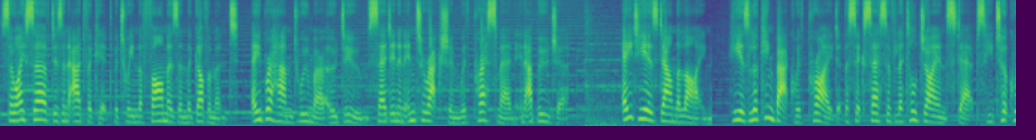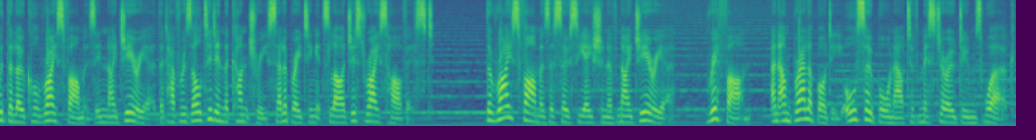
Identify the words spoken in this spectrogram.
so I served as an advocate between the farmers and the government, Abraham Dwuma Odoom said in an interaction with pressmen in Abuja. Eight years down the line, he is looking back with pride at the success of little giant steps he took with the local rice farmers in Nigeria that have resulted in the country celebrating its largest rice harvest. The Rice Farmers Association of Nigeria, RIFAN, an umbrella body also born out of Mr. Odoom's work,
